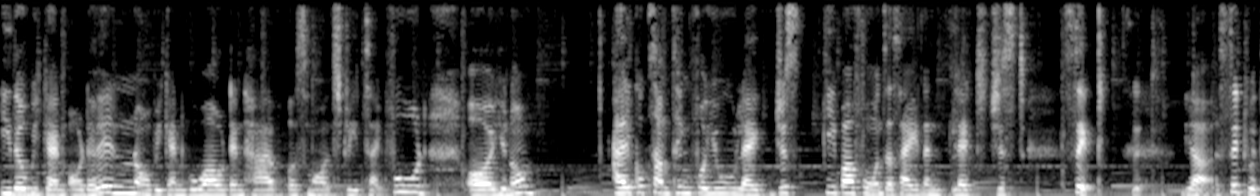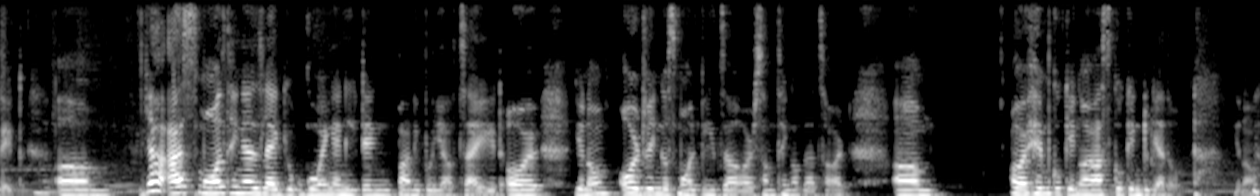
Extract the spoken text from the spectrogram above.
Either we can order in or we can go out and have a small street side food or you know i'll cook something for you like just keep our phones aside and let's just sit. Sit. yeah sit with it. Um yeah as small thing as like going and eating pani puri outside or you know ordering a small pizza or something of that sort. Um or him cooking or us cooking together you know.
